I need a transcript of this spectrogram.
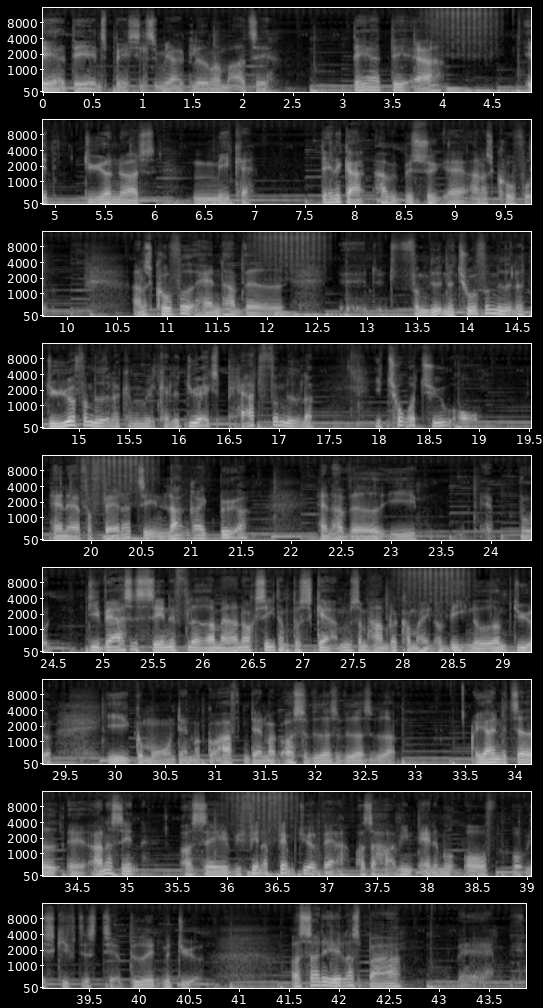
Det her, det er en special, som jeg glæder mig meget til. Det her, det er et dyrenørds mekka. Denne gang har vi besøg af Anders Kofod. Anders Kofod, han har været øh, formidler, naturformidler, dyreformidler, kan man vel kalde det, dyreekspertformidler i 22 år. Han er forfatter til en lang række bøger. Han har været i på diverse sendeflader. Man har nok set ham på skærmen som ham, der kommer ind og ved noget om dyr i Godmorgen Danmark, Godaften Danmark osv. osv. osv. Og jeg har inviteret øh, Anders ind og sagde, at vi finder fem dyr hver, og så har vi en animal off, hvor vi skiftes til at byde ind med dyr. Og så er det ellers bare øh,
